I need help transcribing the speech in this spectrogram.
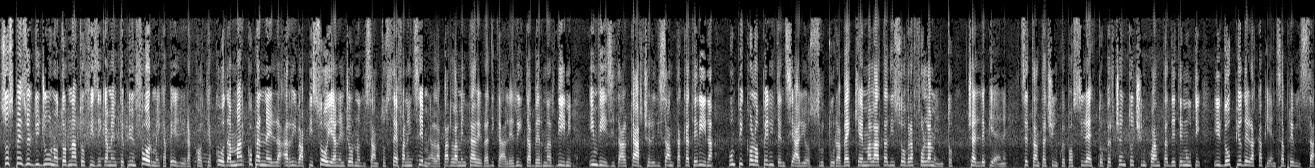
Sospeso il digiuno, tornato fisicamente più in forma, i capelli raccolti a coda, Marco Pannella arriva a Pistoia nel giorno di Santo Stefano insieme alla parlamentare radicale Rita Bernardini in visita al carcere di Santa Caterina, un piccolo penitenziario, struttura vecchia e malata di sovraffollamento, celle piene, 75 posti letto per 150 detenuti, il doppio della capienza prevista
